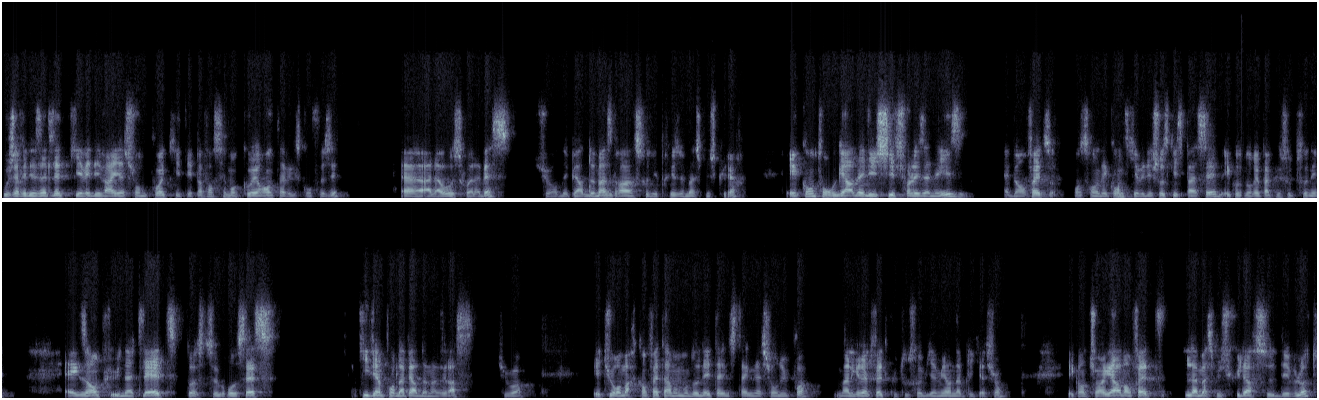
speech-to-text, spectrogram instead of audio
où j'avais des athlètes qui avaient des variations de poids qui n'étaient pas forcément cohérentes avec ce qu'on faisait, à la hausse ou à la baisse sur des pertes de masse grasse ou des prises de masse musculaire. Et quand on regardait les chiffres sur les analyses, eh ben en fait, on se rendait compte qu'il y avait des choses qui se passaient et qu'on n'aurait pas pu soupçonner. Exemple, une athlète post-grossesse qui vient pour de la perte de masse grasse, tu vois, et tu remarques qu'en fait, à un moment donné, tu as une stagnation du poids, malgré le fait que tout soit bien mis en application. Et quand tu regardes, en fait, la masse musculaire se développe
